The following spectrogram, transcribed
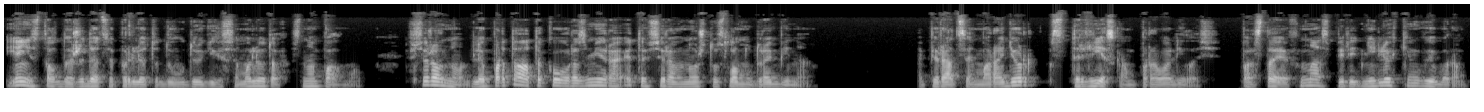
Я не стал дожидаться прилета двух других самолетов с напалмом. Все равно, для портала такого размера это все равно, что слону дробина. Операция «Мародер» с треском провалилась, поставив нас перед нелегким выбором.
